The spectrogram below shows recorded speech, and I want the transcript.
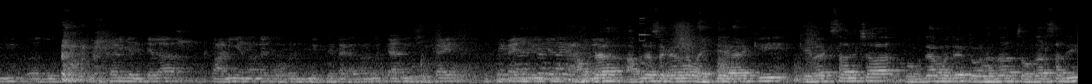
मी अ, जो दुष्काळी जनतेला पाणी येणार नाही तोपर्यंत फेटा करणार मग त्या दिवशी काय ते काय नियोजन? आपल्या आपल्या सगळ्यांना माहिती आहे की केरकसालच्या बोगद्यामध्ये दोन हजार चौदा साली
